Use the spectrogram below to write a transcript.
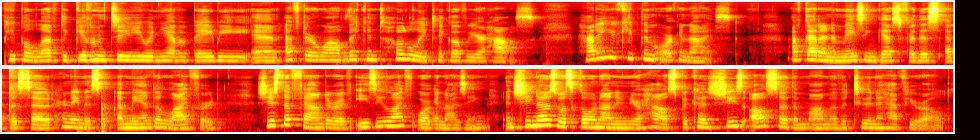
people love to give them to you when you have a baby, and after a while, they can totally take over your house. How do you keep them organized? I've got an amazing guest for this episode. Her name is Amanda Liford. She's the founder of Easy Life Organizing, and she knows what's going on in your house because she's also the mom of a two and a half year old.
